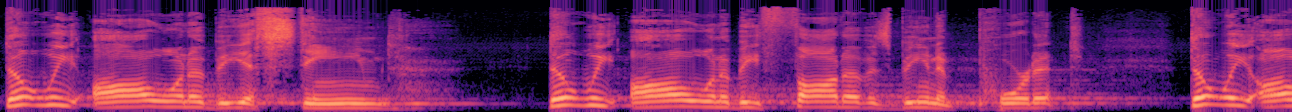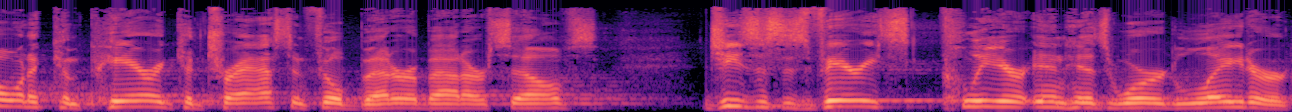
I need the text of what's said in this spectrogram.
Don't we all want to be esteemed? Don't we all want to be thought of as being important? Don't we all want to compare and contrast and feel better about ourselves? Jesus is very clear in his word later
